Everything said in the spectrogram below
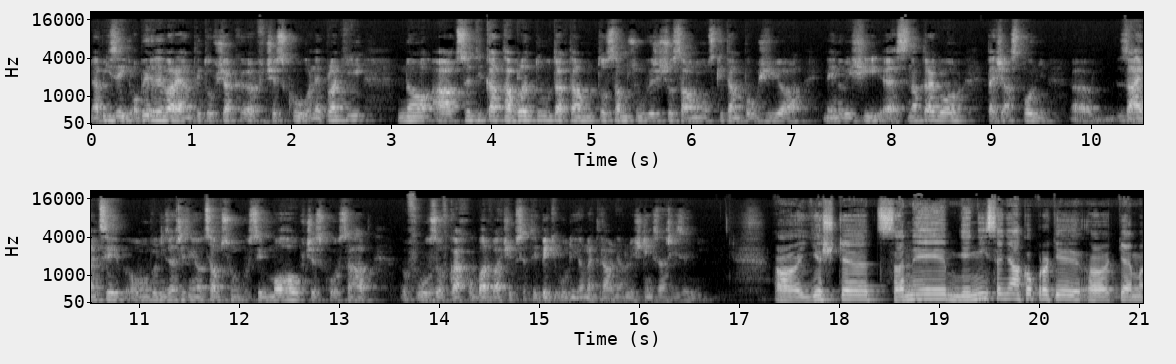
nabízejí obě dvě varianty, to však eh, v Česku neplatí. No a co se týká tabletů, tak tam to Samsung vyřešil salmonsky, tam používá nejnovější Snapdragon, takže aspoň zájemci o mobilní zařízení od Samsungu si mohou v Česku sahat v úzovkách oba dva chipsety, byť u diametrálně odlišných zařízení. Ještě ceny mění se nějak proti e, těm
